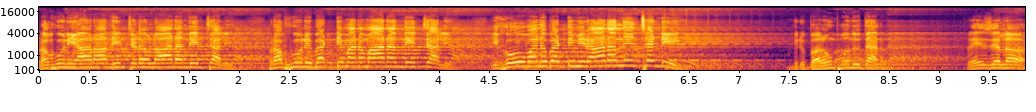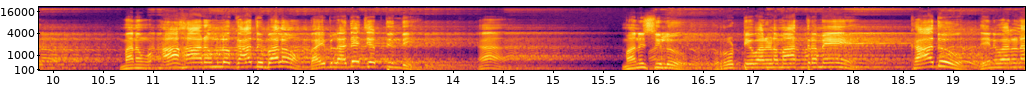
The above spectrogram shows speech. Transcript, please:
ప్రభువుని ఆరాధించడంలో ఆనందించాలి. ప్రభువుని బట్టి మనం ఆనందించాలి. యహోవను బట్టి మీరు ఆనందించండి. మీరు బలం పొందుతారు. ప్రైజ్ లార్డ్ మనం ఆహారంలో కాదు బలం. బైబిల్ అదే చెప్తుంది. మనుషులు రొట్టె వలన మాత్రమే కాదు. దేని వలన?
